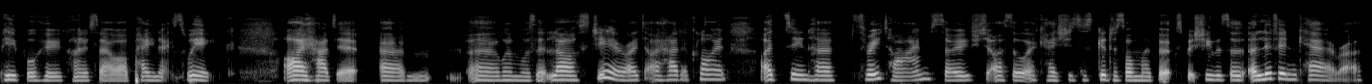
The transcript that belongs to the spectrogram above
people who kind of say oh, i'll pay next week. I had it um uh, when was it last year I, I had a client i'd seen her three times so she, i thought okay she's as good as on my books but she was a, a live-in carer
